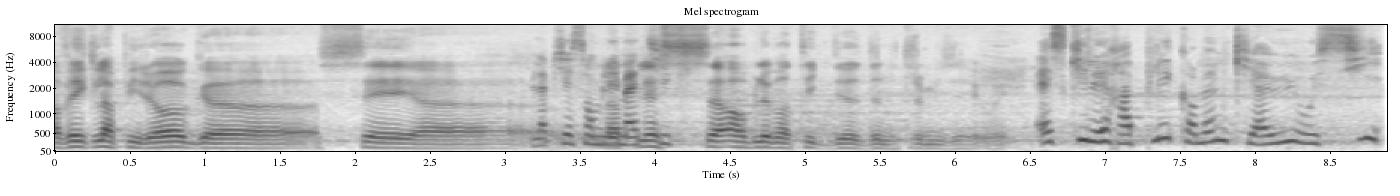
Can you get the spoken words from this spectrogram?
avec la pirogue, euh, c'est euh, la pièce emblématique, la pièce emblématique de, notre musée. Est-ce qu'il est rappelé quand même qu'il y a eu aussi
